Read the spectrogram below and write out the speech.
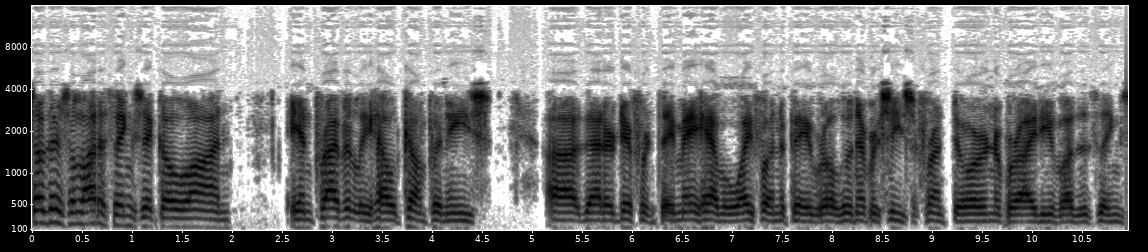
So there's a lot of things that go on in privately held companies uh, that are different. They may have a wife on the payroll who never sees the front door and a variety of other things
